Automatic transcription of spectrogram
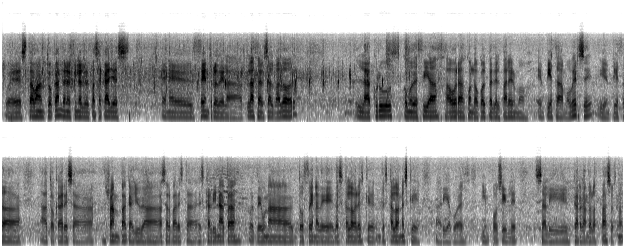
Pues estaban tocando en el final del pasacalles en el centro de la Plaza del Salvador la cruz, como decía, ahora con los golpes del Palermo empieza a moverse y empieza a tocar esa rampa que ayuda a salvar esta escalinata pues, de una docena de, escalones, que, escalones que haría pues imposible salir cargando los pasos. ¿no?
